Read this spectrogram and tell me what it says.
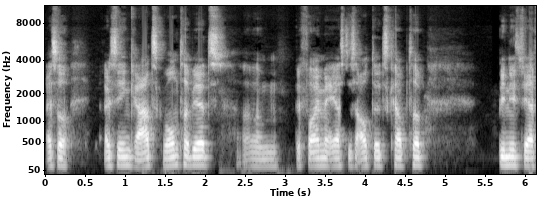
also als ich in Graz gewohnt habe jetzt, ähm, bevor ich mein erstes Auto jetzt gehabt habe, bin ich sehr,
